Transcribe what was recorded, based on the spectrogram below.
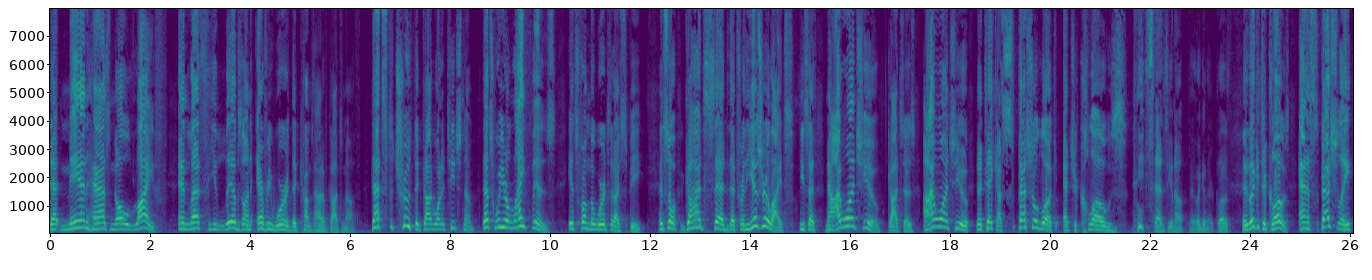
that man has no life unless he lives on every word that comes out of God's mouth. That's the truth that God wanted to teach them. That's where your life is. It's from the words that I speak. And so God said that for the Israelites, He says, Now I want you, God says, I want you to take a special look at your clothes. He says, You know, they look at their clothes. They look at your clothes. And especially,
